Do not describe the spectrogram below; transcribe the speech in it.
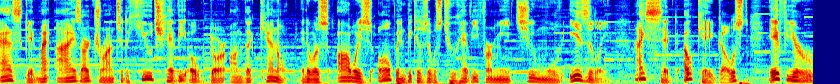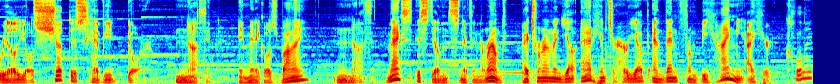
ask it, my eyes are drawn to the huge heavy oak door on the kennel. And it was always open because it was too heavy for me to move easily. I said, Okay, ghost, if you're real, you'll shut this heavy door. Nothing. A minute goes by, nothing. Max is still sniffing around. I turn around and yell at him to hurry up, and then from behind me, I hear click.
